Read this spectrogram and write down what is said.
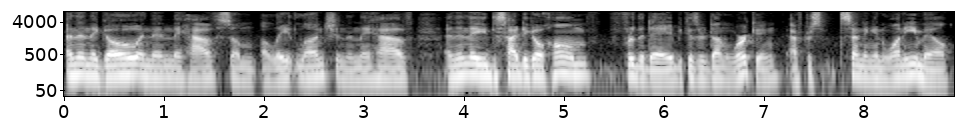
And then they go and then they have some a late lunch and then they have and then they decide to go home for the day because they're done working after sending in one email.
